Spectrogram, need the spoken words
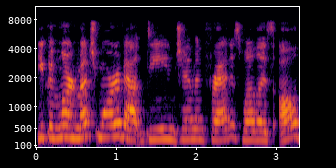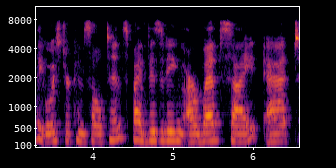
You can learn much more about Dean, Jim, and Fred, as well as all the Oyster consultants by visiting our website at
